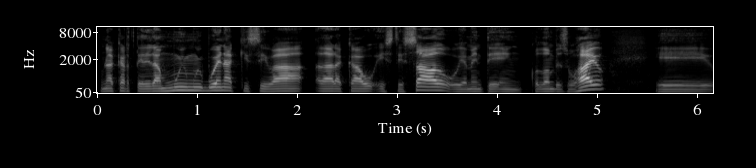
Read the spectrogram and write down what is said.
Una cartelera muy, muy buena que se va a dar a cabo este sábado, obviamente en Columbus, Ohio. Eh,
